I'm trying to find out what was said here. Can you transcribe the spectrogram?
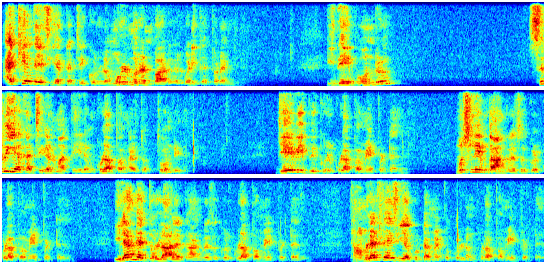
ஐக்கிய தேசிய கட்சிக்குள்ளும் உள்முரண்பாடுகள் வெடிக்க தொடங்கின. இதே போன்று சிறிய கட்சிகள் மத்தியிலும் குழப்பங்கள் தோ- தோன்றின. ஜேவிபிக்குள் குழப்பம் ஏற்பட்டது. முஸ்லிம் காங்கிரசுக்குள் குழப்பம் ஏற்பட்டது. இலங்கை தொழிலாளர் காங்கிரசுக்குள் குழப்பம் ஏற்பட்டது. தமிழர் தேசிய கூட்டமைப்புக்குள்ளும் குழப்பம் ஏற்பட்டது.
